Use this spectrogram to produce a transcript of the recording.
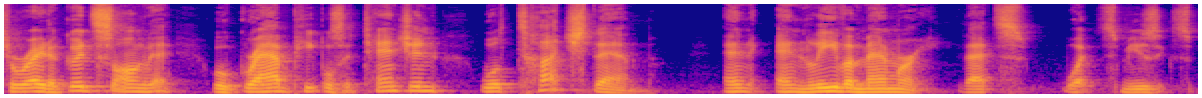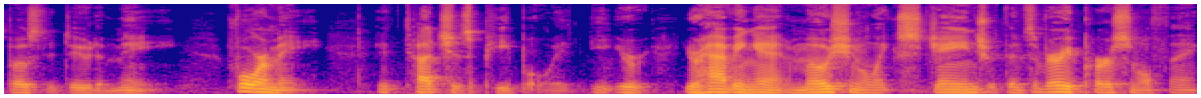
to write a good song that will grab people's attention, will touch them, and and leave a memory. That's what music's supposed to do to me, for me. It touches people. It, you're you're having an emotional exchange with them. It's a very personal thing.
